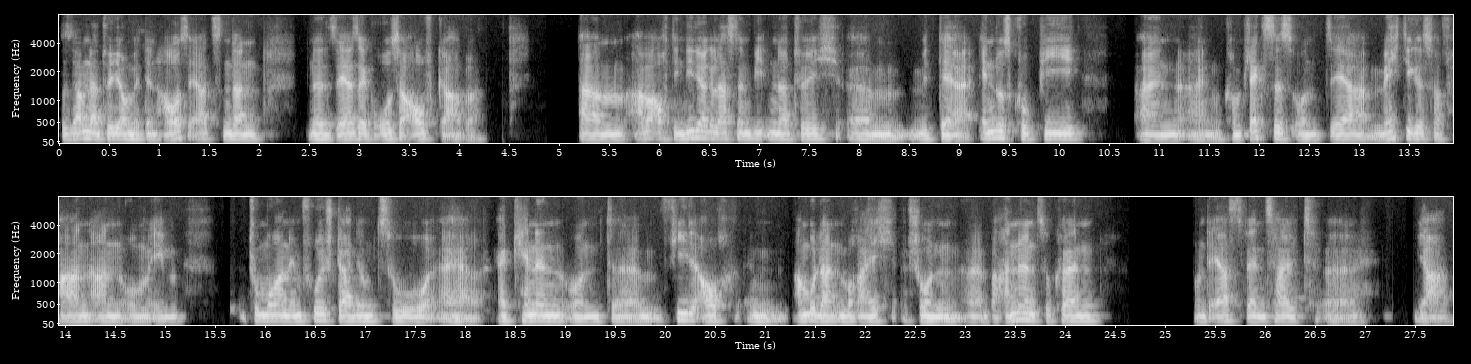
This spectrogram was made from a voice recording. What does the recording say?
zusammen natürlich auch mit den Hausärzten dann eine sehr, sehr große Aufgabe. Ähm, aber auch die Niedergelassenen bieten natürlich ähm, mit der Endoskopie ein, ein komplexes und sehr mächtiges Verfahren an, um eben Tumoren im Frühstadium zu äh, erkennen und ähm, viel auch im ambulanten Bereich schon äh, behandeln zu können. Und erst wenn es halt äh, ja,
